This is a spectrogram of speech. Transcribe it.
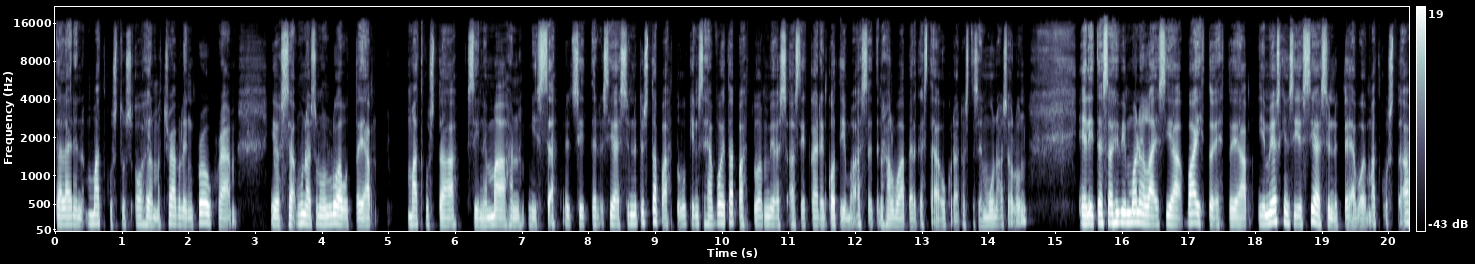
tällainen matkustusohjelma, Traveling Program, jossa munansolun luovuttaja matkustaa sinne maahan, missä nyt sitten sijaissynnytys tapahtuukin. Sehän voi tapahtua myös asiakkaiden kotimaassa, että ne haluaa pelkästään Ukrainasta sen munasolun. Eli tässä on hyvin monenlaisia vaihtoehtoja ja myöskin siis sijaissynnyttäjä voi matkustaa.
